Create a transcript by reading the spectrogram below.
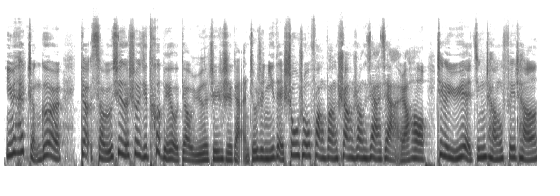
因为他整个钓小游戏的设计特别有钓鱼的真实感，就是你得收收放放，上上下下，然后这个鱼也经常非常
